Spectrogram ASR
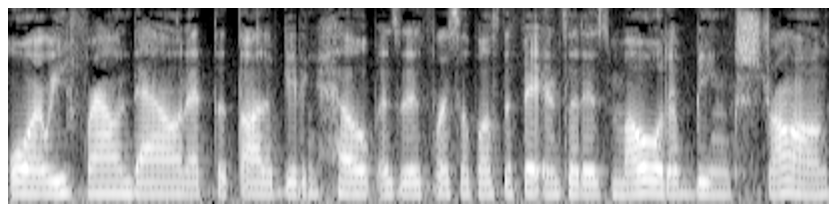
or we frown down at the thought of getting help as if we're supposed to fit into this mold of being strong.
